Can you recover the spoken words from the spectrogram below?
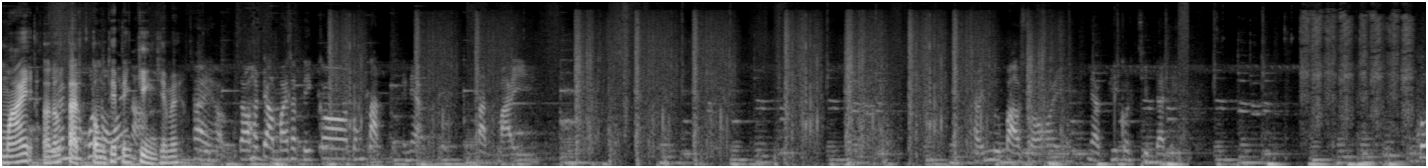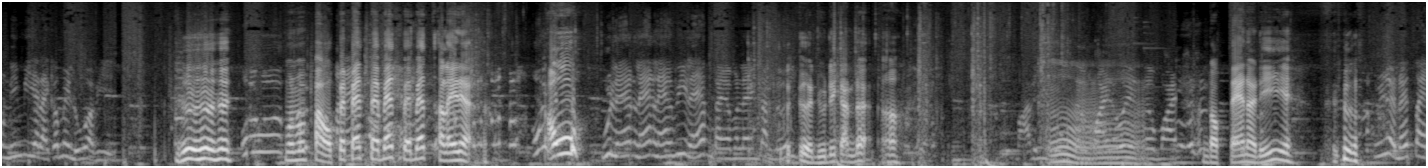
ไม้เราต้องตัดตรงที่เป็นกิ่งใช่ไหมใช่ครับแต่ถ้าจะเอาไม้สติ๊กก็ต้องตัดไอเนี่ยตัดใบใช้มือเปล่าซอยเนี่ยพี่กดชิปได้ดิตรงนี้มีอะไรก็ไม่รู้อะพี่เฮ้ยเฮ้ยเฮ้ยโอ้ยมันมาเป่าเป๊ะเป๊ะเป๊ะเป๊ะเป๊ะเป๊ะอะไรเนี่ยโอ้ย เอ้าอุ้ยแรงแรงแรงพี่แรงแต่มันแรงจัดเลยเกิดอยู่ด้วยกันด้วยเอ้ามาดิอืมเติมไว้นะเลยเติมไว้ดรอปแต่หน่อยดิอุ้ยอยากได้แต่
